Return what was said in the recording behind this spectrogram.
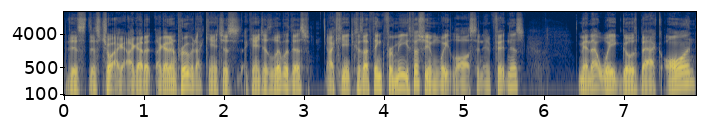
this this choice. I, got to I got to improve it. I can't just I can't just live with this. I can't because I think for me, especially in weight loss and in fitness, man, that weight goes back on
